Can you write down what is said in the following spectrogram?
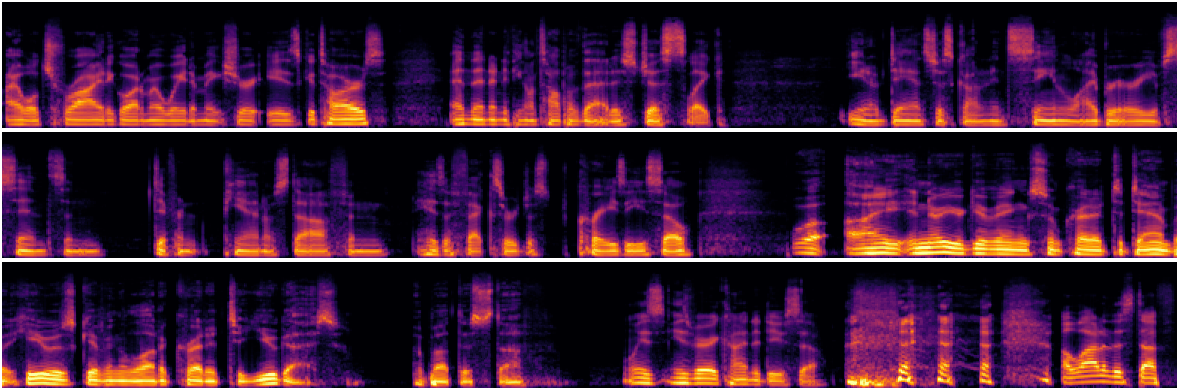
I will try to go out of my way to make sure is guitars and then anything on top of that is just like you know, Dan's just got an insane library of synths and different piano stuff, and his effects are just crazy. So, Well, I know you're giving some credit to Dan, but he was giving a lot of credit to you guys about this stuff. well, he's he's very kind to do so. a lot of this stuff,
